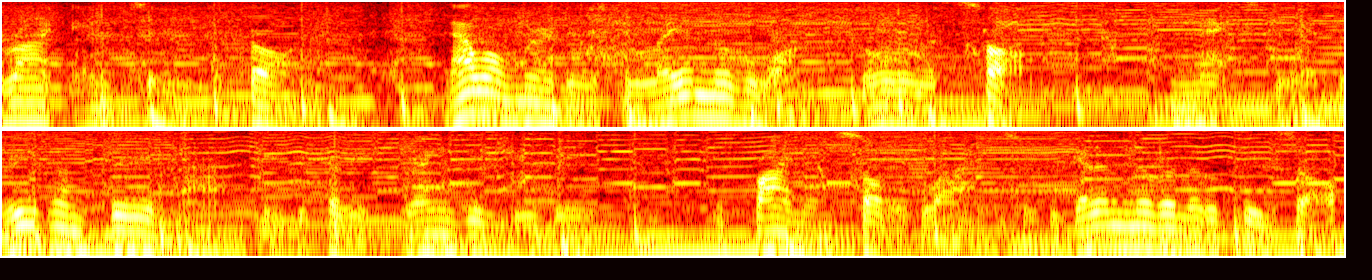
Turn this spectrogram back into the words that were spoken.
right into the corner. Now what I'm going to do is to lay another one over the top next to it. The reason I'm doing that is because it then gives you the defining solid line. So if you get another little piece off,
